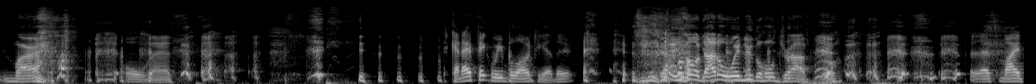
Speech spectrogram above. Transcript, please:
Mariah. oh man. Can I pick "We Belong Together"? Yo, that'll win you the whole draft, bro. that's my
